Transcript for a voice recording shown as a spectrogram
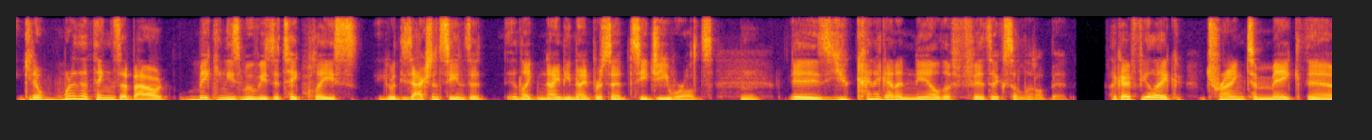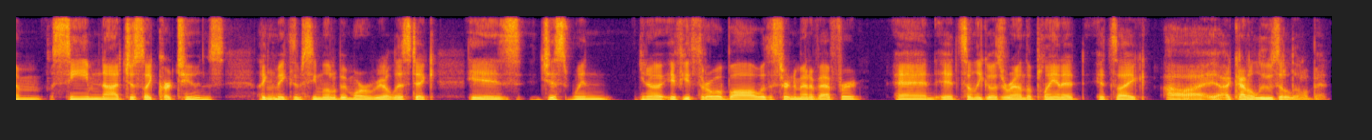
you know, one of the things about making these movies that take place, you know, these action scenes that in like 99% CG worlds is you kind of got to nail the physics a little bit. Like I feel like trying to make them seem not just like cartoons, like make them seem a little bit more realistic is just when, you know, if you throw a ball with a certain amount of effort and it suddenly goes around the planet, it's like, oh, I, I kind of lose it a little bit.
